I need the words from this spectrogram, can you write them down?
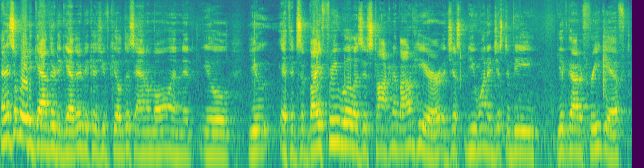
And it's a way to gather together because you've killed this animal, and it, you'll you if it's by free will as it's talking about here, it's just you want it just to be give God a free gift.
